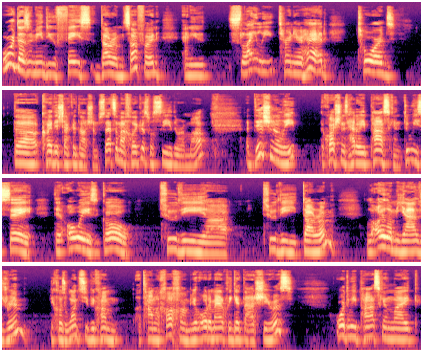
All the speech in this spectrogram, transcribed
or it mean do you face Darum Tzafon and you slightly turn your head towards the Kodesh HaKadoshim? So that's a machlekes. We'll see the Ramah. Additionally, the question is how do we paskin? Do we say that always go to the uh, to the Darum, La'olam Yadrim, because once you become a Talmud Chacham, you'll automatically get the Ashiras, or do we paskin like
